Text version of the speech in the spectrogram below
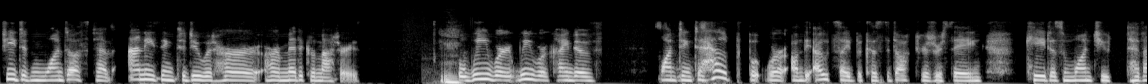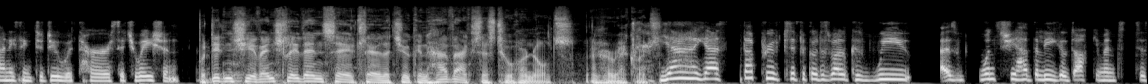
she didn't want us to have anything to do with her her medical matters. Hmm. But we were we were kind of wanting to help, but we're on the outside because the doctors were saying Kay doesn't want you to have anything to do with her situation. But didn't she eventually then say, Claire, that you can have access to her notes and her records? Yeah, yes, that proved difficult as well because we, as once she had the legal document to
